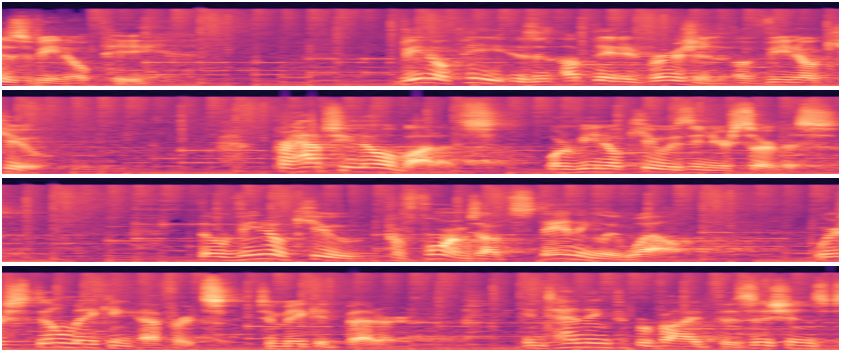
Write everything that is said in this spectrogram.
is VINNO P? VINNO P is an updated version of VINNO Q. Perhaps you know about us, or VINNO Q is in your service. Though VINNO Q performs outstandingly well, we're still making efforts to make it better, intending to provide physicians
